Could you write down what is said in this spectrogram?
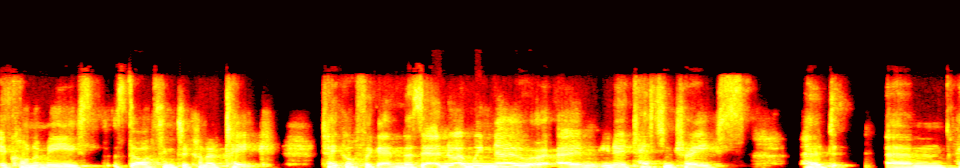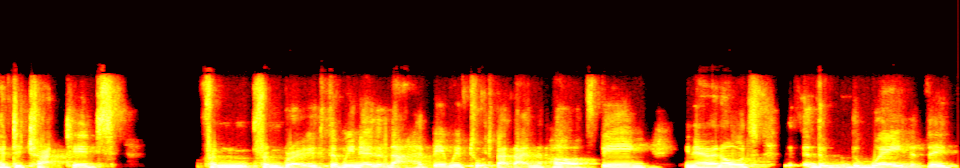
economy starting to kind of take take off again, does it? And, and we know, um, you know, test and trace had um, had detracted from from growth and we know that that had been we've talked about that in the past being you know an odd the the way that the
